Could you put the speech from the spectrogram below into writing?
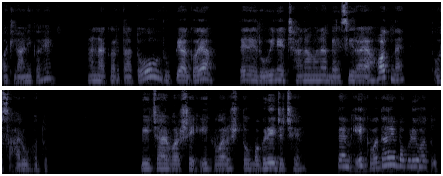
પટલાણી કહે, આના કરતા તો રૂપિયા ગયા, તેને રોઈને છાનામાના બેસી રહ્યા હોત ને તો સારું હતું. બે ચાર વર્ષે એક વર્ષ તો બગડે જ છે, તેમ એક વધારે બગડ્યું હતું,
